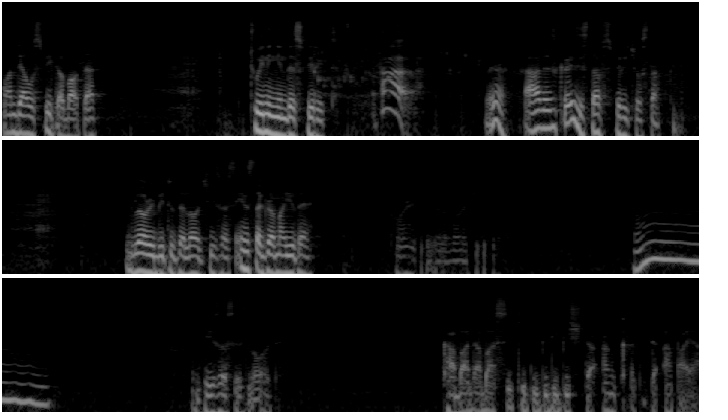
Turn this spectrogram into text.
One day I will speak about that. Twinning in the spirit. Ah. Yeah. Ah, there's crazy stuff, spiritual stuff. Glory be to the Lord Jesus. Instagram, are you there? Glory be to the Lord Jesus. Mm. Jesus is Lord. Kabadabasikiti bidibishta ankrakita apaya.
